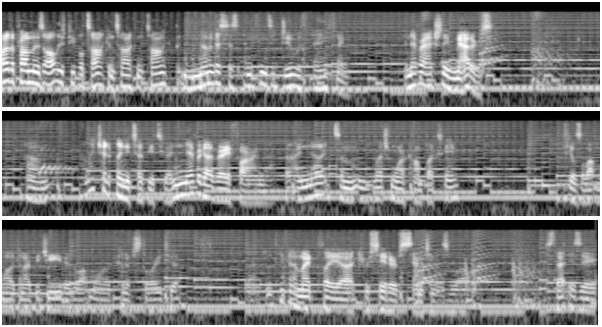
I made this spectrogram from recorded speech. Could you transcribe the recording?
Part of the problem is all these people talk and talk and talk, but none of this has anything to do with anything. It never actually matters. Try to play Neutopia 2. I never got very far in that, but I know it's a much more complex game. It feels a lot more like an RPG. There's a lot more kind of story to it. But I'm thinking I might play uh, Crusader of Centy as well, because that is a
